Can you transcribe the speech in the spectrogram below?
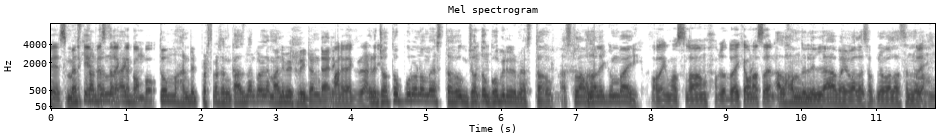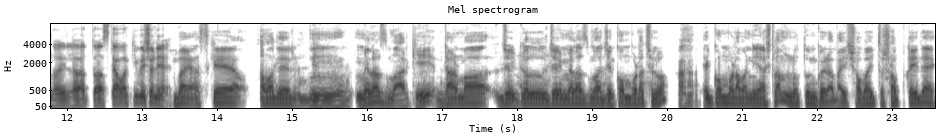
বেস্ট মেস্তার জন্য একটা একদম কম্বো হান্ড্রেড পার্সেন্ট কাজ না করলে মানি ব্যাক রিটার্ন ডাইরেক্ট মানে এক এটা যত পুরনো মেস্তা হোক যত। গভীরের মেস্তা হোক। আসসালামু আলাইকুম ভাই। ওয়ালাইকুম আসসালাম। হামজাদ ভাই কেমন আছেন? আলহামদুলিল্লাহ ভাই ভালো আছেন আপনি ভালো আছেন আলহামদুলিল্লাহ। তো আজকে আবার কি বিষয় নিয়ে? ভাই আজকে আমাদের মেলাজমা আর কি ডার্মা যেগুলো যে মেলাজমা যে কম্বোটা ছিল হ্যাঁ হ্যাঁ। এই কম্বোটা আবার নিয়ে আসলাম নতুন করে ভাই। সবাই তো সবটাই দেয়।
